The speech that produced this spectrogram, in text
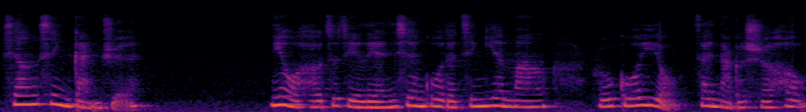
相信感觉，你有和自己连线过的经验吗？如果有，在哪个时候？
